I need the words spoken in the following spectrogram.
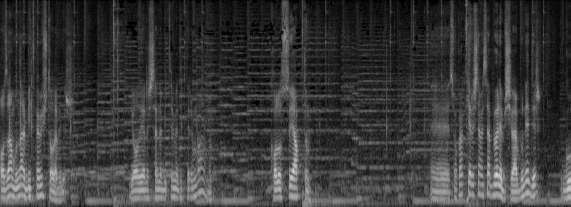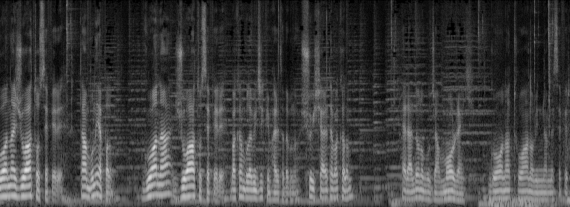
O zaman bunlar bitmemiş de olabilir. Yol yarışlarını bitirmediklerim var mı? Kolossu yaptım. Ee, sokak yarışında mesela böyle bir şey var. Bu nedir? Guanajuato seferi. Tamam bunu yapalım. Guanajuato seferi. Bakalım bulabilecek miyim haritada bunu? Şu işarete bakalım. Herhalde onu bulacağım. Mor renk. Guanatuano bilmem ne seferi.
